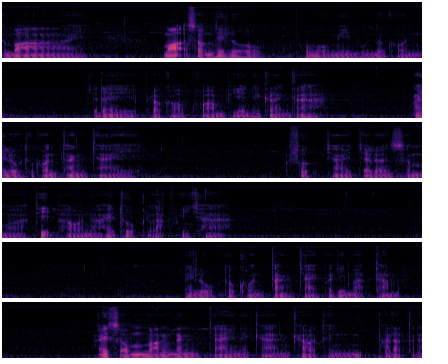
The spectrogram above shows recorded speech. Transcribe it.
สบาย เหมาะสมที่ลูกผู้มีบุญทุกคน จะได้ประกอบความเพียรให้แกร่งกล้า ให้ลูกทุกคนตั้งใจ ฝึกใจเจริญสมาธิภาวนาให้ถูกหลักวิชา ให้ลูกทุกคนตั้งใจปฏิบัติธรรม ให้สมหวังดังใจในการเข้าถึงพระรัตน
